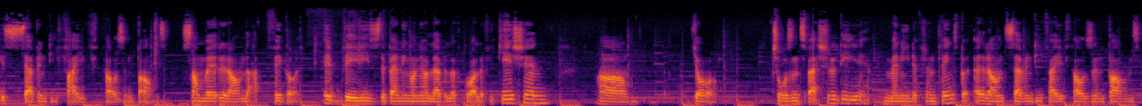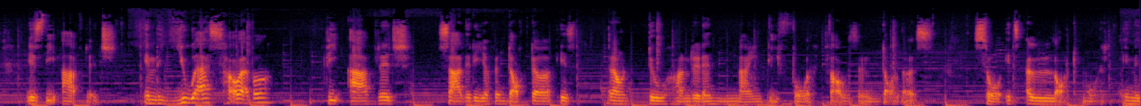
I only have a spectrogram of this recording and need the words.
is £75,000, somewhere around that figure. It varies depending on your level of qualification, um, your chosen specialty, many different things, but around £75,000 is the average. In the US, however, the average salary of a doctor is around $294,000. So it's a lot more. In the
